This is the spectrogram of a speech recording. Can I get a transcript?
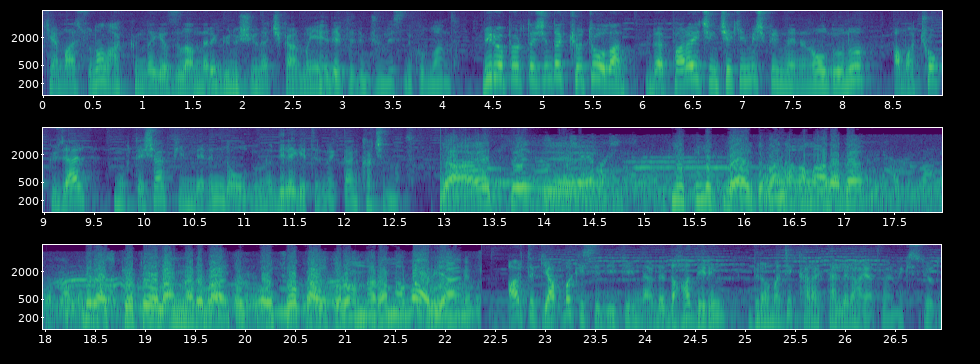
Kemal Sunal hakkında yazılanları gün ışığına çıkarmayı hedefledim cümlesini kullandı. Bir röportajında kötü olan ve para için çekilmiş filmlerinin olduğunu ama çok güzel, muhteşem filmlerin de olduğunu dile getirmekten kaçınmadı. Ya hepsi e, mutluluk verdi bana ama arada biraz kötü olanları vardır. O çok azdır onlar ama var yani. Artık yapmak istediği filmlerde daha derin, dramatik karakterlere hayat vermek istiyordu.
